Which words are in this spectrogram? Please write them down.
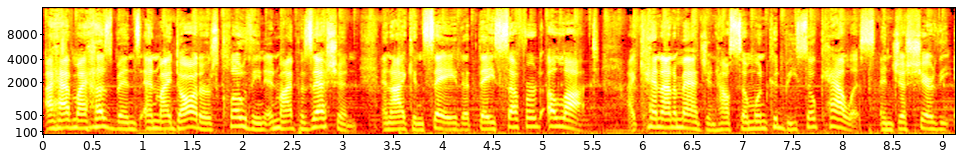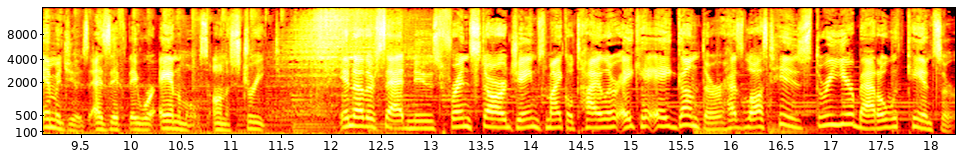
I have my husband's and my daughter's clothing in my possession, and I can say that they suffered a lot. I cannot imagine how someone could be so callous and just share the images as if they were animals on a street. In other sad news, Friend star James Michael Tyler, aka Gunther, has lost his three year battle with cancer.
